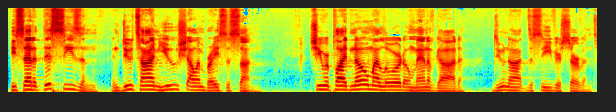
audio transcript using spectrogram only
He said, At this season, in due time, you shall embrace a son. She replied, No, my lord, O man of God, do not deceive your servant.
